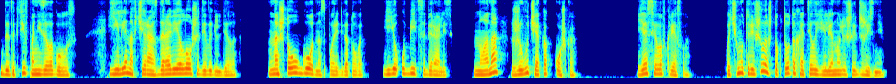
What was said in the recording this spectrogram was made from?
Детектив понизила голос. Елена вчера здоровее лошади выглядела. На что угодно спорить готова. Ее убить собирались. Но она живучая, как кошка. Я села в кресло. Почему ты решила, что кто-то хотел Елену лишить жизни?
